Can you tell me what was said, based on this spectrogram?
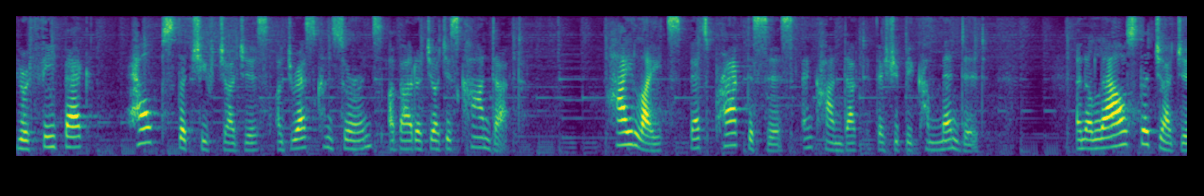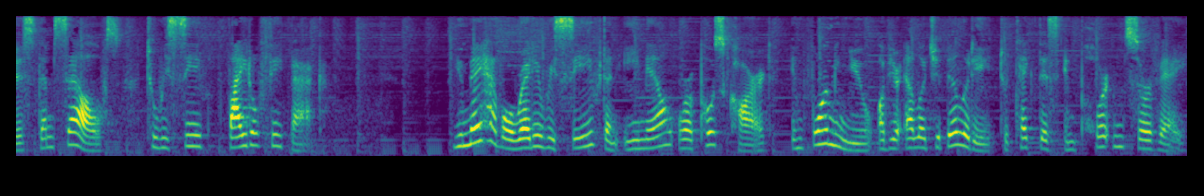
Your feedback helps the chief judges address concerns about a judge's conduct, highlights best practices and conduct that should be commended, and allows the judges themselves to receive vital feedback. You may have already received an email or a postcard informing you of your eligibility to take this important survey.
